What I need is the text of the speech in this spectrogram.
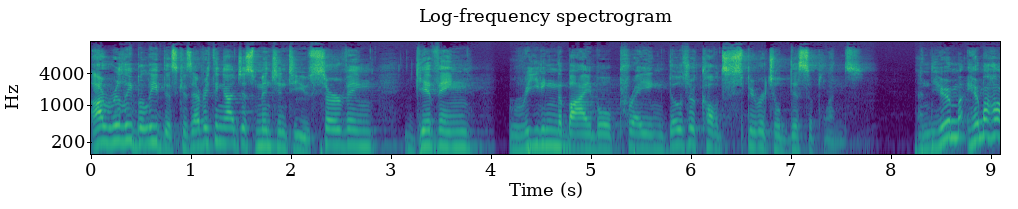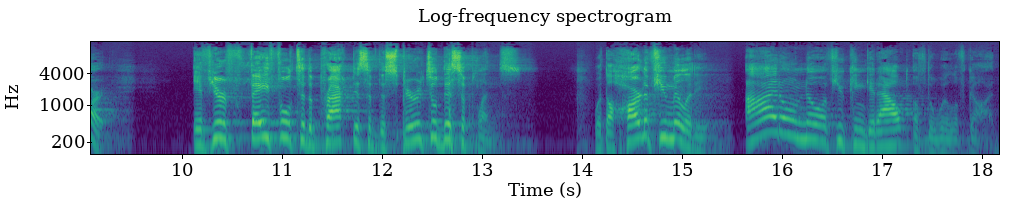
I really believe this because everything I just mentioned to you serving, giving, reading the Bible, praying those are called spiritual disciplines. And hear my, hear my heart. If you're faithful to the practice of the spiritual disciplines with a heart of humility, I don't know if you can get out of the will of God.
